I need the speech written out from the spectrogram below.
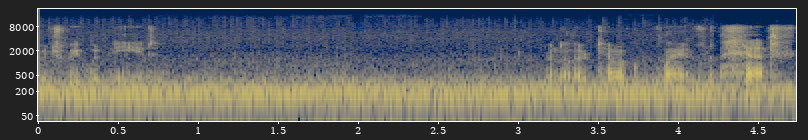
Which we would need another chemical plant for that.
